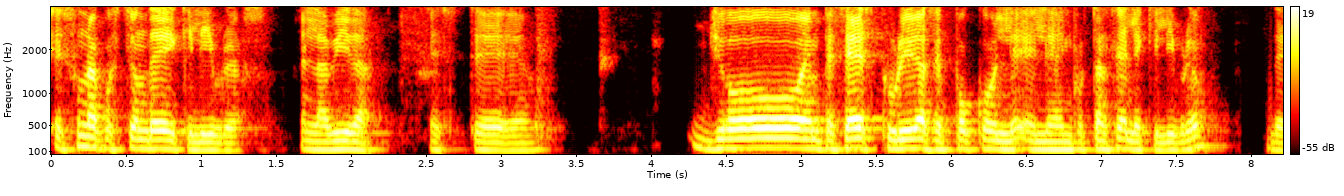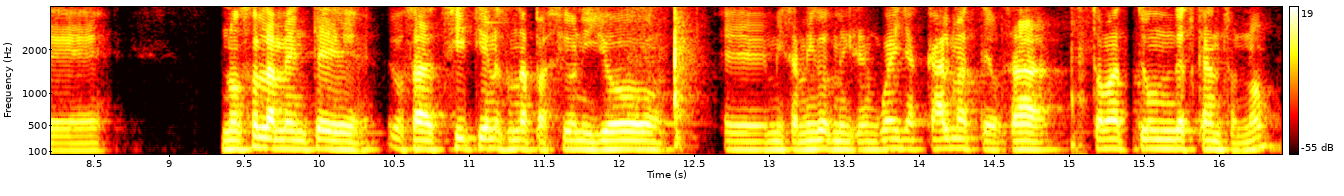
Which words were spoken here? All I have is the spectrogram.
es una cuestión de equilibrios en la vida. Este, yo empecé a descubrir hace poco la importancia del equilibrio, de no solamente, o sea, si tienes una pasión y yo, eh, mis amigos me dicen, güey, ya cálmate, o sea, tómate un descanso, ¿no?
